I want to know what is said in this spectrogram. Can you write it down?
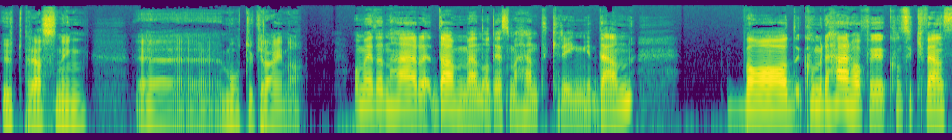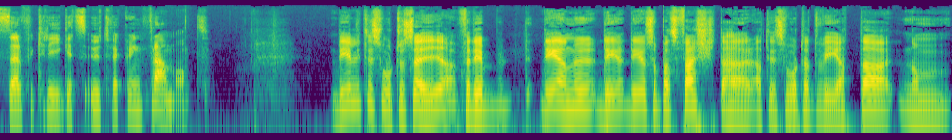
utpressning eh, mot Ukraina. Och med den här dammen och det som har hänt kring den, vad kommer det här ha för konsekvenser för krigets utveckling framåt? Det är lite svårt att säga, för det, det, är ännu, det, det, är så pass färskt det här att det är svårt att veta de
